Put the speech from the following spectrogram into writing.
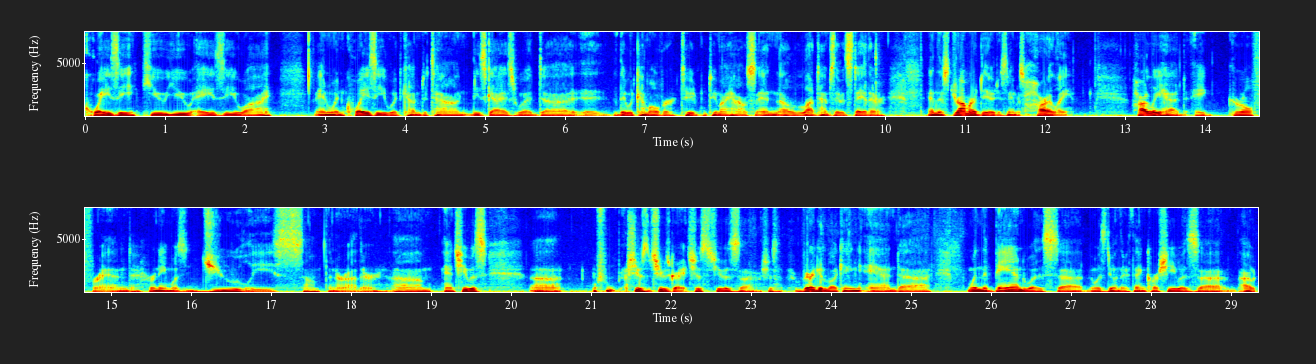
Quazy Q U A Z Y. And when Quazy would come to town, these guys would uh, they would come over to to my house, and a lot of times they would stay there. And this drummer dude, his name was Harley. Harley had a girlfriend. Her name was Julie something or other, um, and she was. Uh, she was she was great. She was she was uh, she was very good looking, and uh, when the band was uh, was doing their thing, of course she was uh, out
